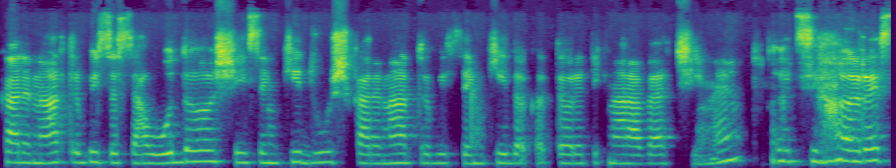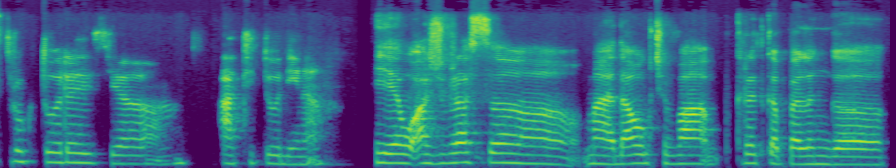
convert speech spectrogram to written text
care n-ar trebui să se audă și se închid uși care n-ar trebui să se închidă, că teoretic n-ar avea cine, îți restructurezi uh, atitudinea. Eu aș vrea să mai adaug ceva, cred că pe lângă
